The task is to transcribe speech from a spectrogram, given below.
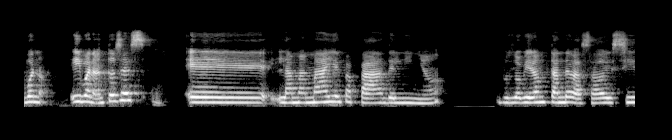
bueno, y bueno, entonces eh, la mamá y el papá del niño pues lo vieron tan devastado y sí,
